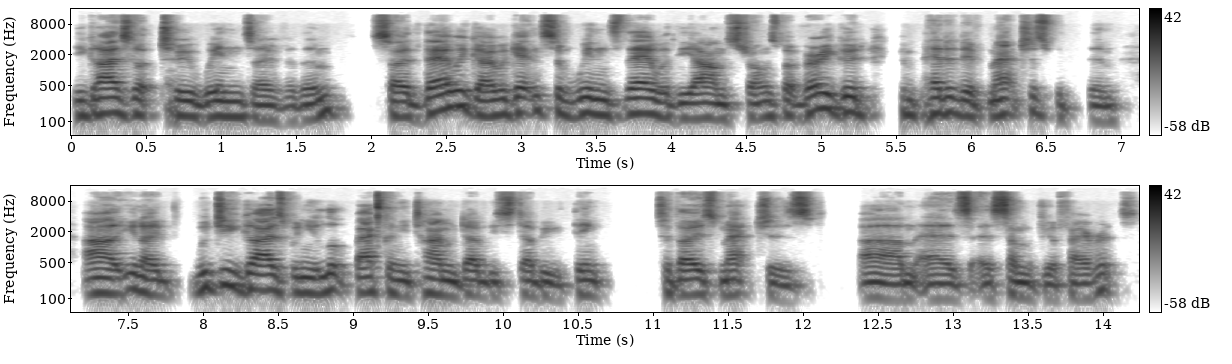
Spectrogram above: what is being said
You guys got two wins over them, so there we go. We're getting some wins there with the Armstrongs, but very good competitive matches with them. Uh, you know, would you guys, when you look back on your time in WCW, think to those matches um, as as some of your favorites?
